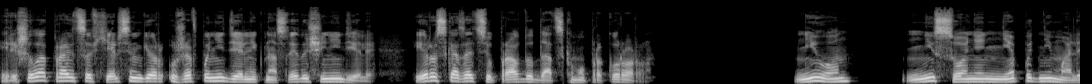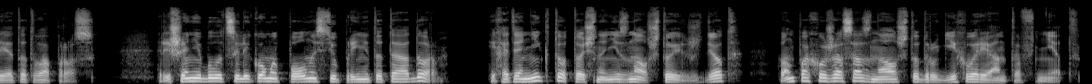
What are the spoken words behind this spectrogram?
и решил отправиться в Хельсингер уже в понедельник на следующей неделе и рассказать всю правду датскому прокурору. Ни он, ни Соня не поднимали этот вопрос. Решение было целиком и полностью принято Теодором, и хотя никто точно не знал, что их ждет, он, похоже, осознал, что других вариантов нет.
